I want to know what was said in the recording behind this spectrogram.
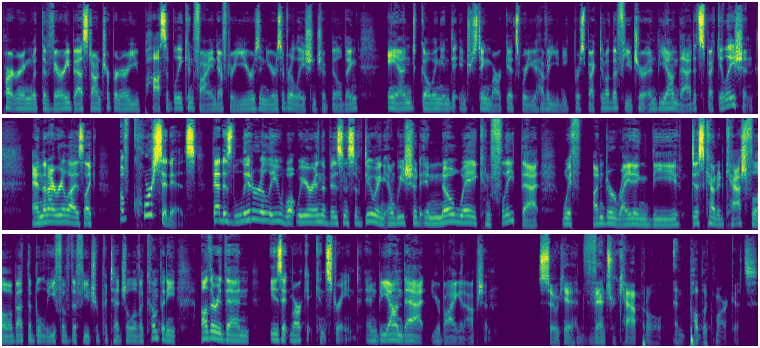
partnering with the very best entrepreneur you possibly can find after years and years of relationship building and going into interesting markets where you have a unique perspective on the future. And beyond that, it's speculation. And then I realized, like, of course it is. That is literally what we are in the business of doing. And we should in no way conflate that with underwriting the discounted cash flow about the belief of the future potential of a company, other than is it market constrained? And beyond that, you're buying an option. So he had venture capital and public markets.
